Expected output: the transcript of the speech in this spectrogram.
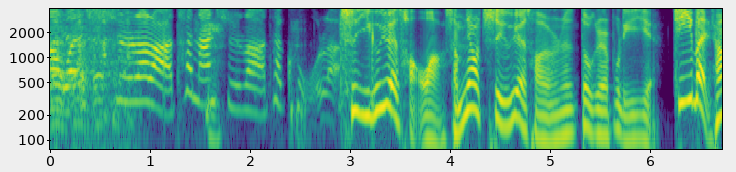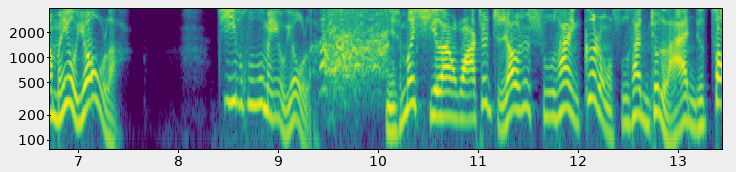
啊！我吃了了，太难吃了，太苦了。吃一个月草啊？什么叫吃一个月草？有人说豆哥不理解，基本上没有肉了，几乎没有肉了。你什么西兰花，就只要是蔬菜，你各种蔬菜你就来，你就造。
